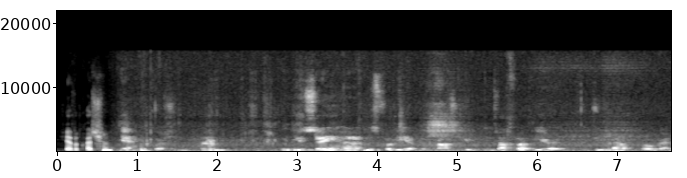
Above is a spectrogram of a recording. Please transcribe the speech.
Do you have a question? Yeah, a question. Um, when you say, uh, just for the, uh, the prosecutor, you talk about the, uh, juvenile program,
